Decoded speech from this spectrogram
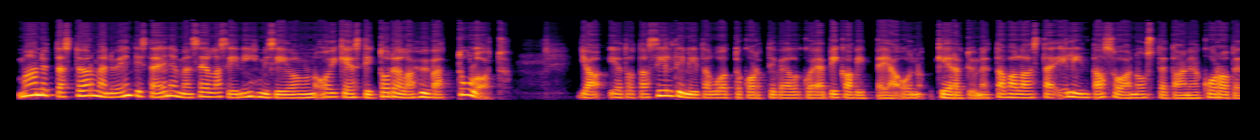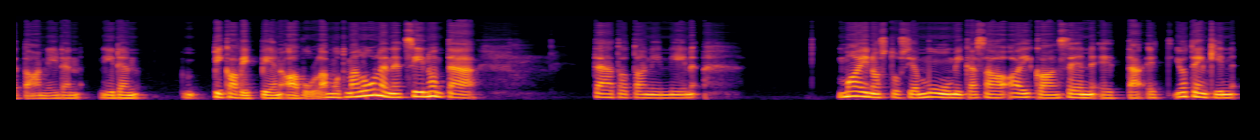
mä oon nyt tässä törmännyt entistä enemmän sellaisiin ihmisiin, joilla on oikeasti todella hyvät tulot, ja, ja tota, silti niitä luottokorttivelkoja ja pikavippejä on kertynyt. Tavallaan sitä elintasoa nostetaan ja korotetaan niiden, niiden pikavippien avulla. Mutta mä luulen, että siinä on tämä tää tota niin, niin, mainostus ja muu, mikä saa aikaan sen, että, että jotenkin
